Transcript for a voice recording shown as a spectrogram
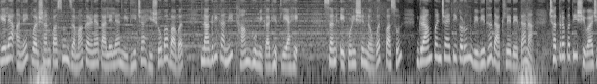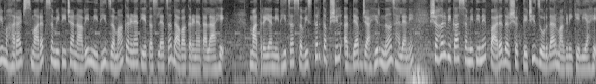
गेल्या अनेक वर्षांपासून जमा करण्यात आलेल्या निधीच्या हिशोबाबाबत नागरिकांनी ठाम भूमिका घेतली आहे. सन एकोणीसशे नव्वदपासून ग्रामपंचायतीकडून विविध दाखले देताना छत्रपती शिवाजी महाराज स्मारक समितीच्या नावे निधी जमा करण्यात येत असल्याचा दावा करण्यात आला आहे. मात्र या निधीचा सविस्तर तपशील अद्याप जाहीर न झाल्याने शहर विकास समितीने पारदर्शकतेची जोरदार मागणी केली आहे.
